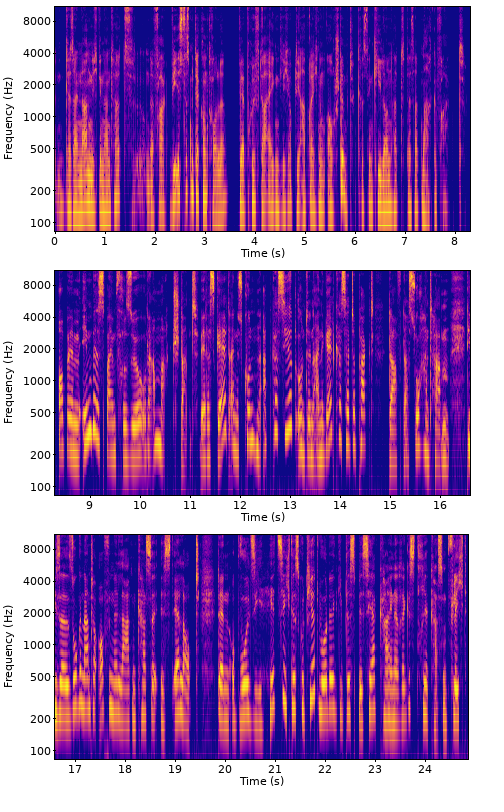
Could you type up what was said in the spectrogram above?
der seinen Namen nicht genannt hat. Und er fragt, wie ist das mit der Kontrolle? Wer prüft da eigentlich, ob die Abrechnung auch stimmt? Christine Kielon hat deshalb nachgefragt. Ob im Imbiss, beim Friseur oder am Marktstand. Wer das Geld eines Kunden abkassiert und in eine Geldkassette packt, darf das so handhaben. Diese sogenannte offene Ladenkasse ist erlaubt. Denn obwohl sie hitzig diskutiert wurde, gibt es bisher keine Registrierkassenpflicht,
